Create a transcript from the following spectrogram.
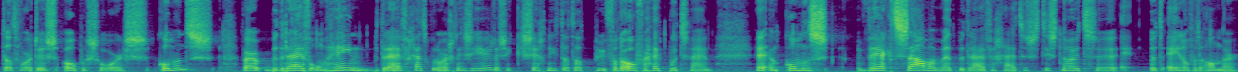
dat wordt dus open source commons, waar bedrijven omheen bedrijvigheid kunnen organiseren. Dus ik zeg niet dat dat van de overheid moet zijn. Een commons werkt samen met bedrijvigheid, dus het is nooit uh, het een of het ander.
